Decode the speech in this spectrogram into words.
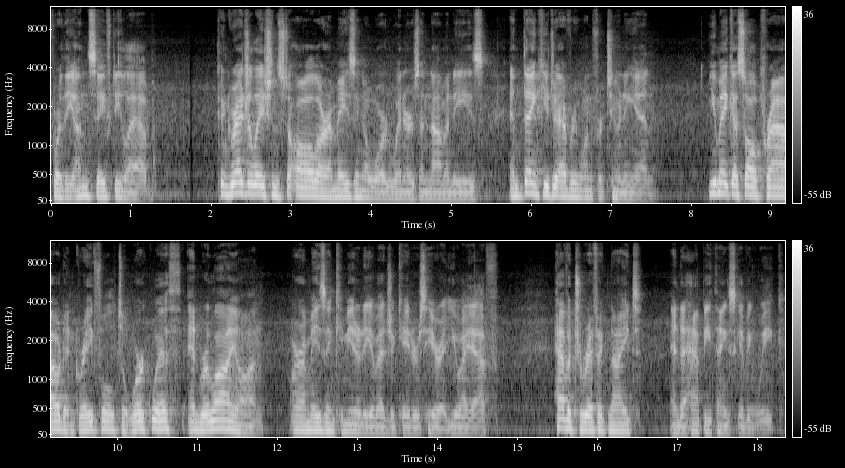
for the Unsafety Lab. Congratulations to all our amazing award winners and nominees, and thank you to everyone for tuning in. You make us all proud and grateful to work with and rely on our amazing community of educators here at UAF. Have a terrific night and a happy Thanksgiving week.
